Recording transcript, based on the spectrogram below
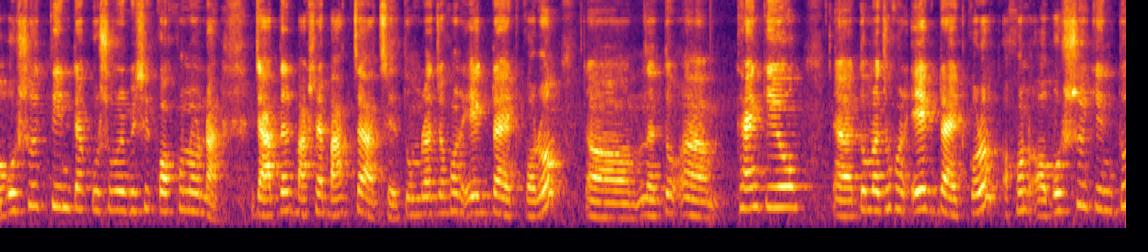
অবশ্যই তিনটা কুসুমের বেশি কখনো না। যাদের বাসায় বাচ্চা আছে, তোমরা যখন এগ ডায়েট করো তো থ্যাংক ইউ তোমরা যখন এগ ডায়েট করো, তখন অবশ্যই কিন্তু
